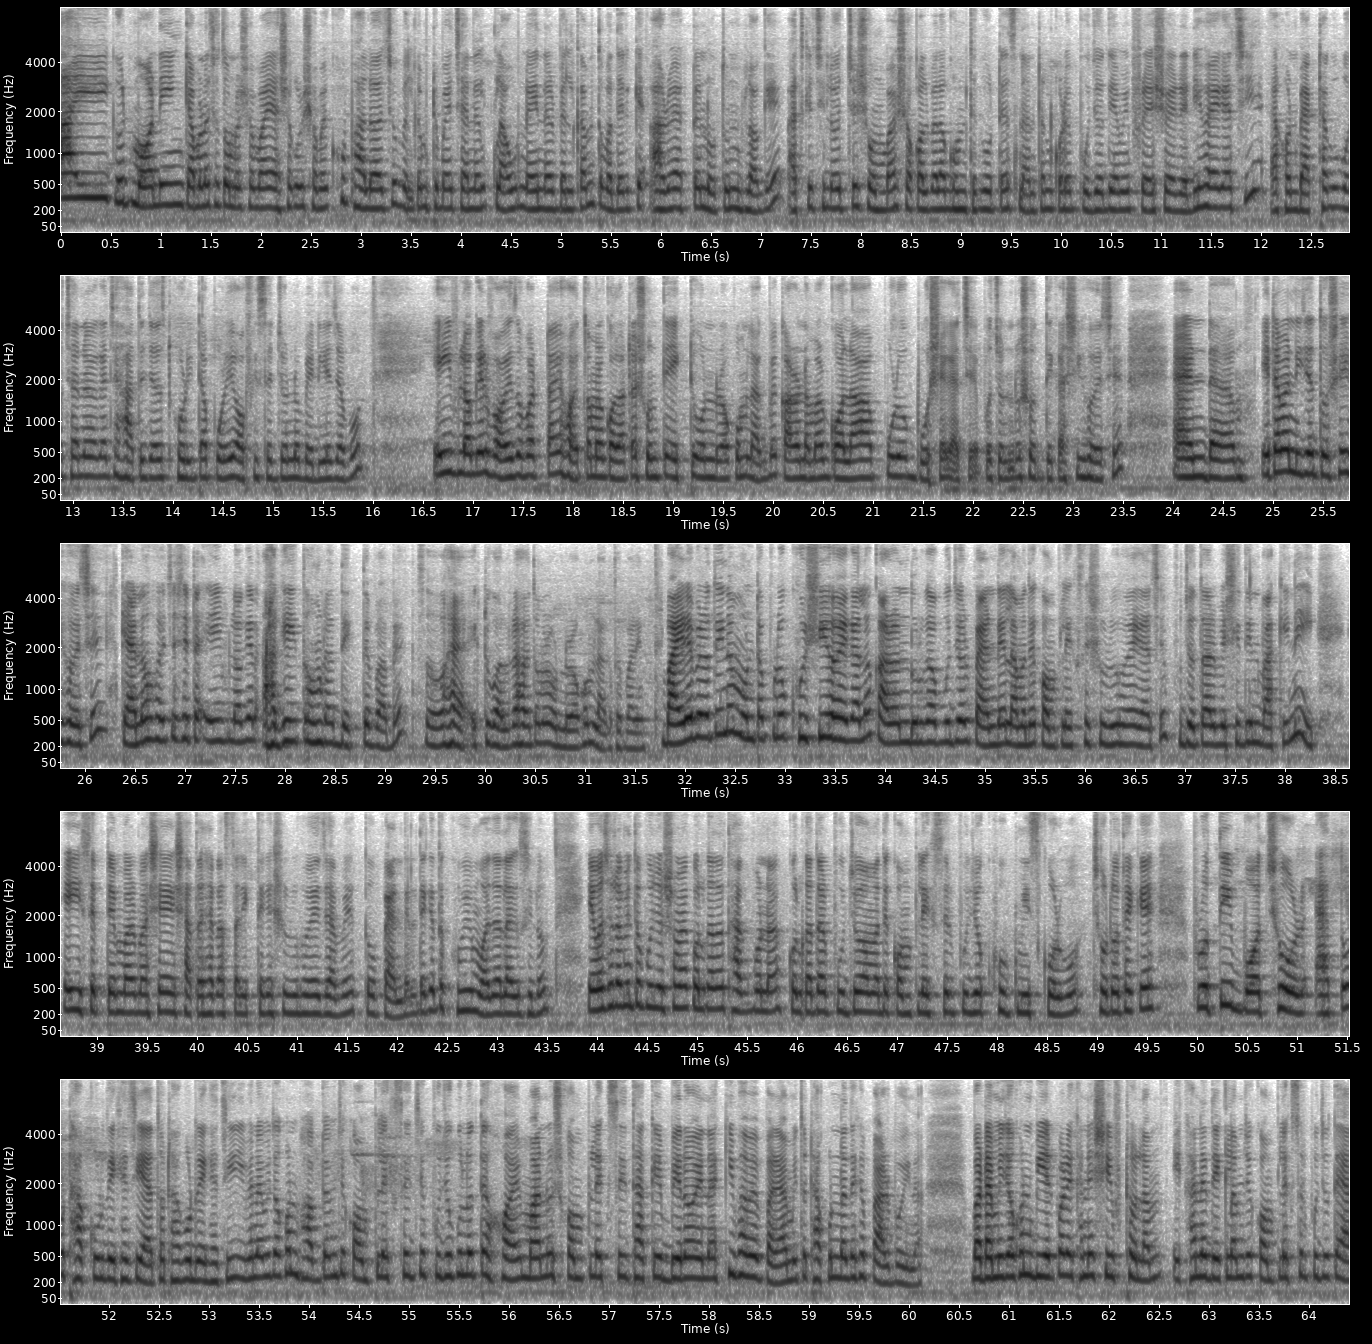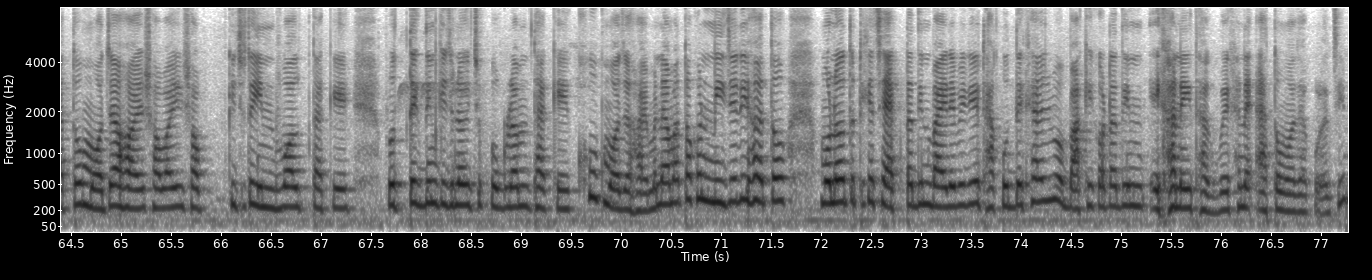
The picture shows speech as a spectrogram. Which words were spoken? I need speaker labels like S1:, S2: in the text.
S1: Hi good morning কেমন আছো তোমরা সবাই? আশা করি সবাই খুব ভালো আছো। Welcome to my channel cloud nine R welcome তোমাদেরকে আরও একটা নতুন ব্লগে আজকে ছিল হচ্ছে সোমবার, সকালবেলা ঘুম থেকে উঠে স্নান টান করে পুজো দিয়ে আমি ফ্রেশ হয়ে রেডি হয়ে গেছি। এখন ব্যাগ ঠাকুর গোছানো হয়ে গেছে, হাতে জাস্ট ঘড়িটা পরে অফিসের জন্য বেরিয়ে যাব। এই ভ্লগের ভয়েস ওভারটায় হয়তো আমার গলাটা শুনতে একটু অন্যরকম লাগবে, কারণ আমার গলা পুরো বসে গেছে, প্রচণ্ড সর্দি কাশি হয়েছে। অ্যান্ড এটা আমার নিজের দোষেই হয়েছে। কেন হয়েছে সেটা এই ব্লগের আগেই তোমরা দেখতে পাবে। সো হ্যাঁ একটু গলাটা হয়তো আমার অন্যরকম লাগতে পারে। বাইরে বেরোতেই না মনটা পুরো খুশি হয়ে গেল, কারণ দুর্গাপুজোর প্যান্ডেল আমাদের কমপ্লেক্সে শুরু হয়ে গেছে। পুজো তো আর বেশি দিন বাকি নেই। এই সেপ্টেম্বর মাসে সাতাশ, আঠাশ তারিখ থেকে শুরু হয়ে যাবে। তো প্যান্ডেল থেকে তো খুবই মজা লাগছিল। এবছর আমি তো পুজোর সময় কলকাতা থাকব না। কলকাতার পুজো আমাদের কমপ্লেক্সের পুজো খুব মিস করব। ছোট থেকে প্রতি বছর এত ঠাকুর দেখেছি, এত ঠাকুর দেখেছি। ইভেন আমি তখন ভাবতাম যে কমপ্লেক্সের যে পুজোগুলোতে হয়, মানুষ কমপ্লেক্সেই থাকে, বেরোয় না, কীভাবে পারে? আমি তো ঠাকুর না দেখে পারবোই না। বাট আমি যখন বিয়ের পর এখানে শিফট হলাম, এখানে দেখলাম যে কমপ্লেক্সের পুজোতে এত মজা হয়, সবাই সব কিছুতে ইনভলভ থাকে, প্রত্যেক দিন কিছু না কিছু প্রোগ্রাম থাকে, খুব মজা হয়। মানে আমার তখন নিজেরই হয়তো মনে হতো, ঠিক আছে, একটা দিন বাইরে বেরিয়ে ঠাকুর দেখে আসব, বাকি কটা দিন এখানেই থাকব। এখানে এত মজা করেছি।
